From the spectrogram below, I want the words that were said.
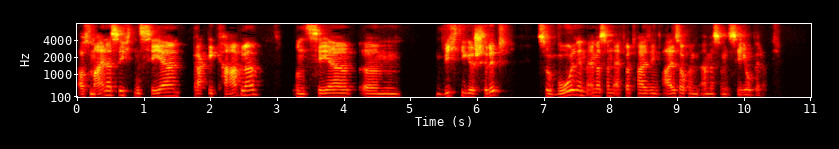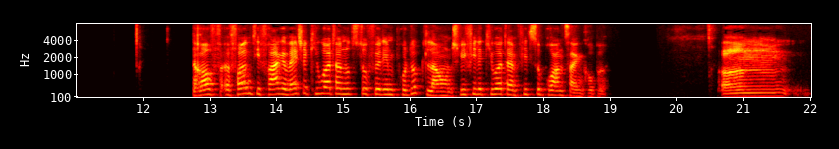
aus meiner Sicht ein sehr praktikabler und sehr ähm, wichtiger Schritt, sowohl im Amazon Advertising als auch im Amazon SEO-Bereich. Darauf äh, folgend die Frage, welche Keywörter nutzt du für den Produktlaunch? Wie viele Keywörter empfiehlst du pro Anzeigengruppe? Ähm,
